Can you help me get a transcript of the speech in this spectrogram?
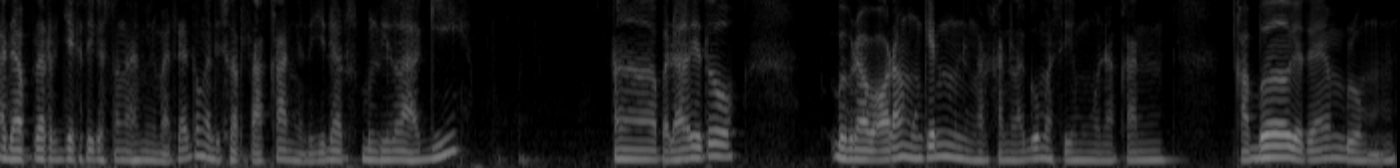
adapter jack tiga setengah mm itu nggak disertakan gitu. Jadi harus beli lagi. Uh, padahal itu beberapa orang mungkin mendengarkan lagu masih menggunakan kabel gitu ya belum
